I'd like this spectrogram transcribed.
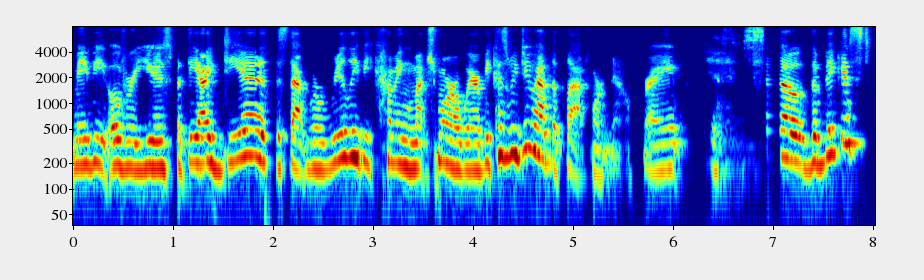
maybe overused, but the idea is that we're really becoming much more aware because we do have the platform now, right? Yes. So the biggest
